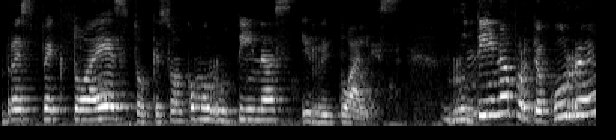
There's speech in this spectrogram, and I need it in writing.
respecto a esto, que son como rutinas y rituales. Rutina porque ocurre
